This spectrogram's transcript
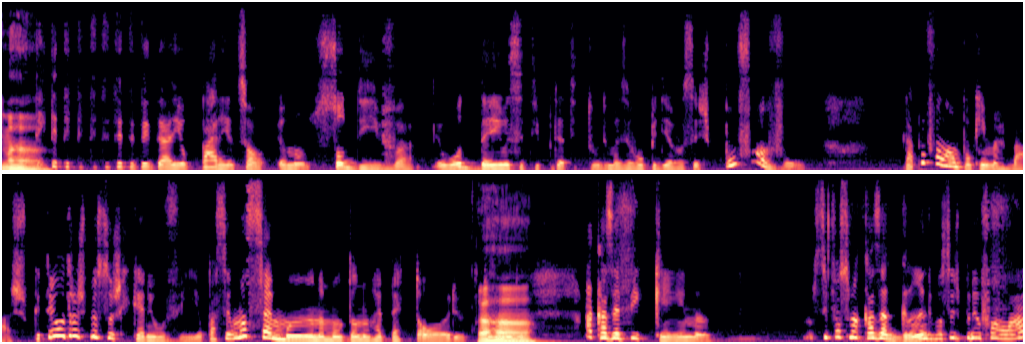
Aham. Ti, ti, ti, ti, ti, ti, ti, ti. Aí eu parei, eu disse, ó, eu não sou diva, eu odeio esse tipo de atitude, mas eu vou pedir a vocês, por favor, dá pra falar um pouquinho mais baixo? Porque tem outras pessoas que querem ouvir. Eu passei uma semana montando um repertório. Aham. A casa é pequena. Se fosse uma casa grande, vocês podiam falar,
